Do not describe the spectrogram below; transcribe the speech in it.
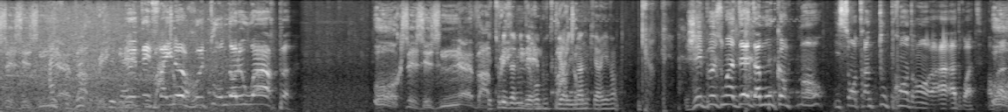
C'est never Le Defiler retourne dans le Warp Orcs is never Et tous les amis des beaten in Reboot battle. Girlyman qui arrivent. J'ai besoin d'aide à mon campement Ils sont en train de tout prendre en- à, à droite. En bas. Là.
